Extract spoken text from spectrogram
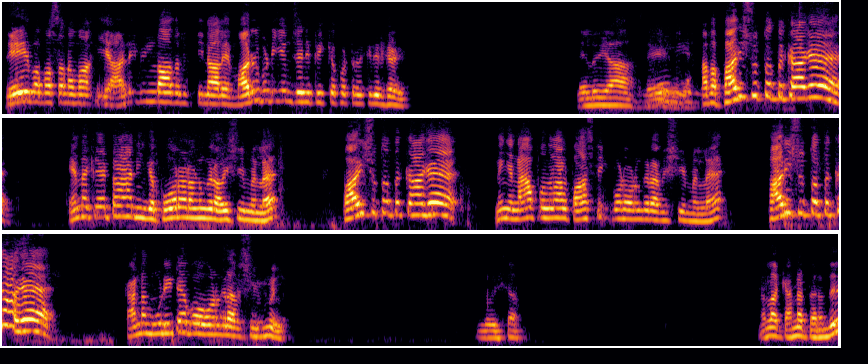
தேவ வசனமாகிய அழிவில்லாதவற்றினாலே மறுபடியும் ஜெனிப்பிக்கப்பட்டிருக்கிறீர்கள். அப்ப பரிசுத்தத்துக்காக என்ன கேட்டா நீங்க போராடணுங்கிற அவசியம் இல்ல. பரிசுத்தத்துக்காக நீங்க நாற்பது நாள் பாஸ்டிக் போடணுங்கிற அவசியம் இல்ல. பரிசுத்தத்துக்காக கண்ணை மூடிட்டே போகணுங்கிற அவசியம் இல்லை. நல்லா கண்ணை திறந்து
